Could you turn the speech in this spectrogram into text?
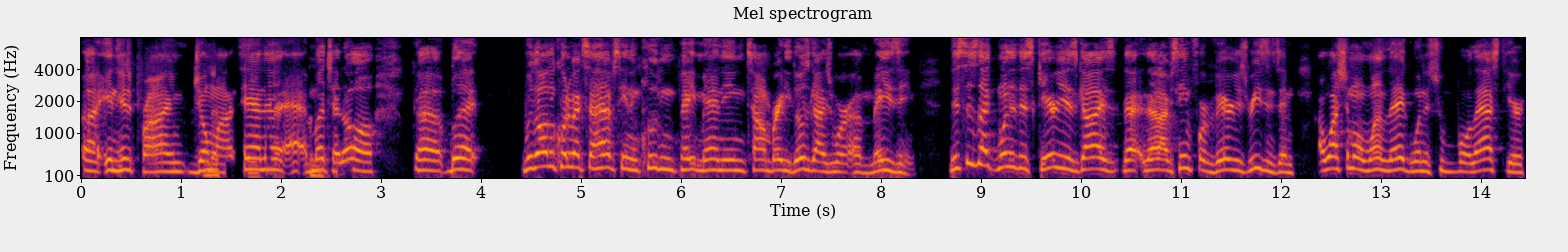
uh, in his prime, Joe no. Montana, at, much at all. Uh, but with all the quarterbacks I have seen, including Peyton Manning, Tom Brady, those guys were amazing. This is like one of the scariest guys that, that I've seen for various reasons. And I watched him on one leg win the Super Bowl last year.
